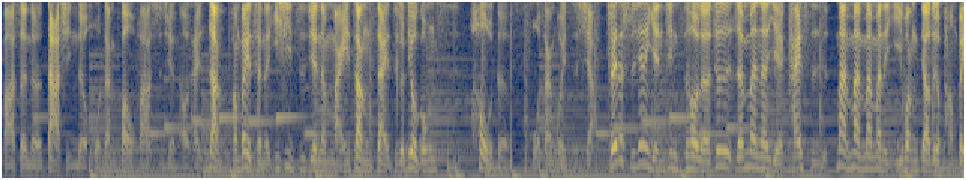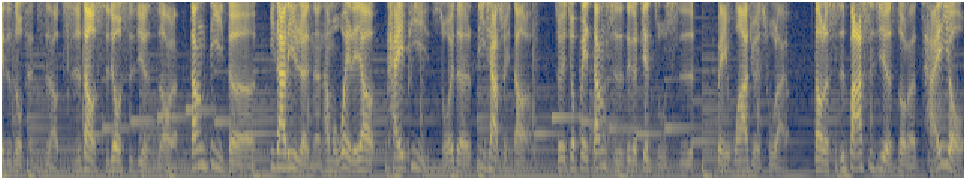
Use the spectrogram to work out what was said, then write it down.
发生了大型的火山爆发事件，然后才让庞贝城的一夕之间呢埋葬在这个六公尺厚的火山灰之下。随着时间的演进之后呢，就是人们呢也开始慢慢慢慢的遗忘掉这个庞贝这座城市啊，直到十六世纪的时候呢，当地的。呃，意大利人呢，他们为了要开辟所谓的地下水道了，所以就被当时的这个建筑师被挖掘出来。到了十八世纪的时候呢，才有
